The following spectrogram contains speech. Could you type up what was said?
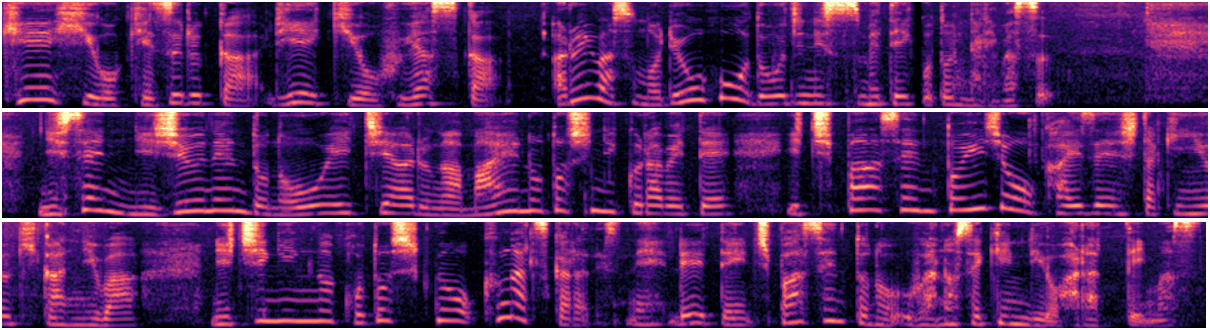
経費を削るか利益を増やすかあるいはその両方を同時に進めていくことになります。2020年度の OHR が前の年に比べて1%以上改善した金融機関には日銀が今年の9月からですね0.1%の上乗せ金利を払っています。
